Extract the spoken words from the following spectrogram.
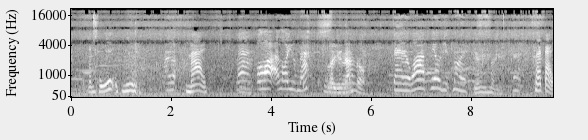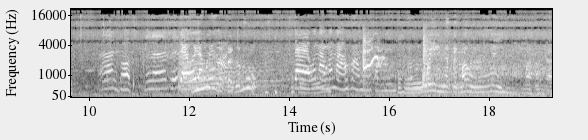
ำน้ำพุนู่นอะไรมาวแม่โอ้อร่อยอยู่นะอะไรอยู่นะเหรอ แต่ว่าเปรี้ยวนิดหน่อยเจ๊นิดหน่อยชอบเปล่าใช่บอกแต่ว่ายังไม่แต่งลูกแต่ว่าน้ำมะนาวหามากับนี้โอ้โหเงยแต่งมากเลย มาคนใหญ่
